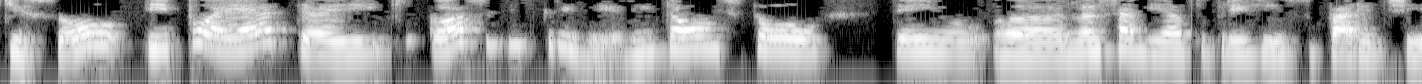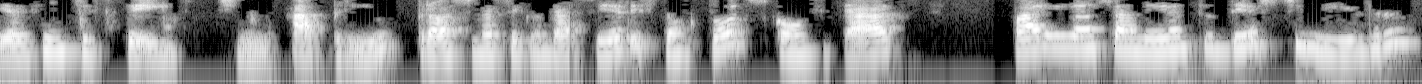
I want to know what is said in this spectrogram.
Que sou e poeta e que gosto de escrever. Então, estou tenho uh, lançamento previsto para o dia 26 de abril, próxima segunda-feira. Estão todos convidados para o lançamento deste livro,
